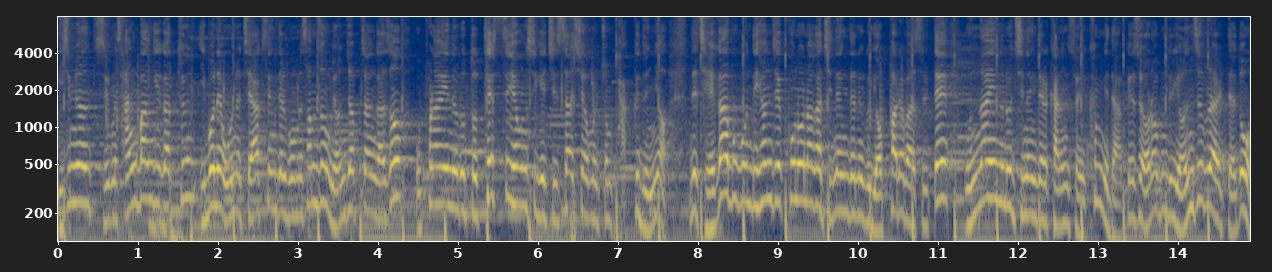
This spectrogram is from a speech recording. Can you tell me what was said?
20년 지금 상반기 같은 이번에 오늘 재학생들 보면 삼성 면접장 가서 오프라인으로 또 테스트 형식의 지사 시험을 좀 봤거든요. 근데 제가 보건데 현재 코로나가 진행되는 그 여파를 봤을 때 온라인으로 진행될 가능성이 큽니다. 그래서 여러분들이 연습을 할 때도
